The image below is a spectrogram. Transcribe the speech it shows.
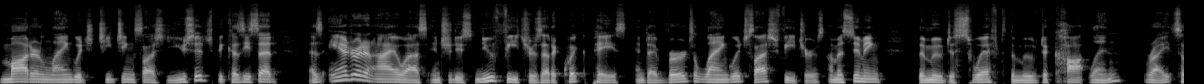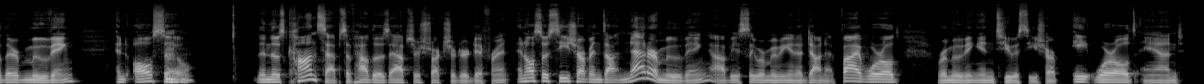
modern language teaching slash usage because he said as Android and iOS introduce new features at a quick pace and diverge language slash features, I'm assuming the move to Swift, the move to Kotlin, right? So they're moving. And also, mm-hmm. then those concepts of how those apps are structured are different. And also, C Sharp and .NET are moving. Obviously, we're moving into .NET 5 world. We're moving into a C Sharp 8 world, and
